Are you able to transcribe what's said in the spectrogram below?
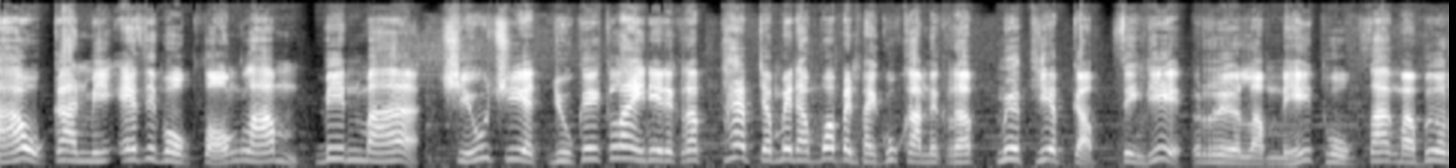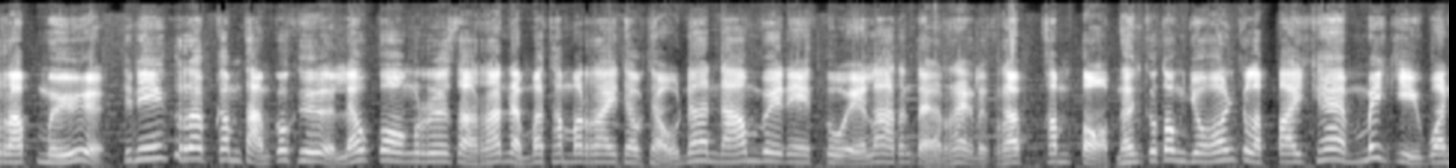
ลาวการมี F16 สองลำบินมาฉิวเฉียดอยู่ใกล้ๆนี่นะครับแทบจะไม่นับว่าเป็นภัยคุกคามนะครับ เมื่อเทียบกับสิ่งที่เรือลำนี้ถูกสร้างมาเพื่อรับมือ ทีนี้ครับคำถามก็คือ แล้วกองเรือสหรัฐมาทำอะไรแถวๆหน้าน้ำเวเนซุเอลาตั้งแต่แรกเลยครับคำตอบนั้นก็ต้องย้อนกลับไปแค่ไม่กี่วัน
